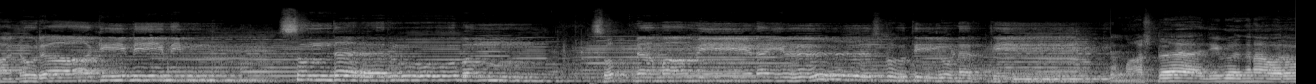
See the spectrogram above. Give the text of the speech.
അനുരാഗിണി നിൻ സുന്ദര രൂപം സ്വപ്നമാം വീണയിൽ ശ്രുതിയുണർത്തി. മാഷിന്റെ ജീവിതം ഇങ്ങനെ ഓരോ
